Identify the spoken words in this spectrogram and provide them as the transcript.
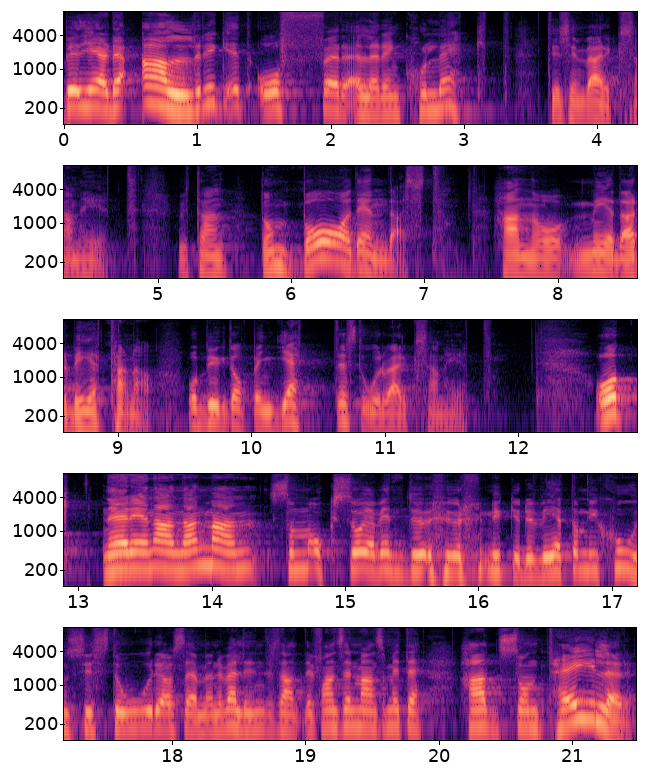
begärde aldrig ett offer eller en kollekt till sin verksamhet. Utan de bad endast, han och medarbetarna, och byggde upp en jättestor verksamhet. Och när en annan man som också, jag vet inte hur mycket du vet om missionshistoria och så, men det är väldigt intressant. Det fanns en man som hette Hudson Taylor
